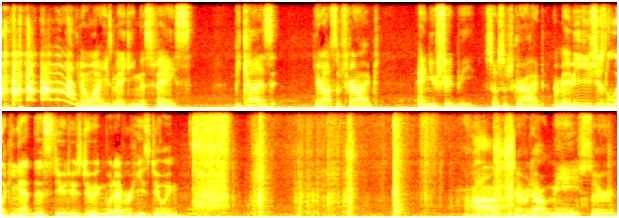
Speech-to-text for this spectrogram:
you know why he's making this face? Because you're not subscribed. And you should be. So subscribe. Or maybe he's just looking at this dude who's doing whatever he's doing. Haha. Never doubt me, sir.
